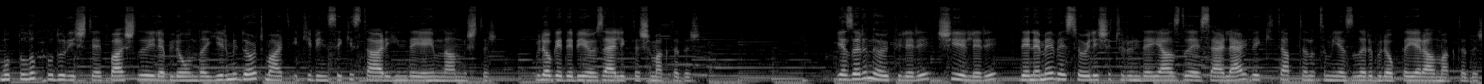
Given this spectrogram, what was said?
Mutluluk Budur işte başlığıyla blogunda 24 Mart 2008 tarihinde yayımlanmıştır. Blog edebi özellik taşımaktadır. Yazarın öyküleri, şiirleri, deneme ve söyleşi türünde yazdığı eserler ve kitap tanıtım yazıları blogda yer almaktadır.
